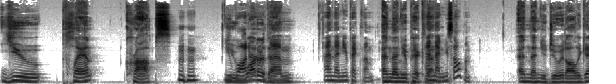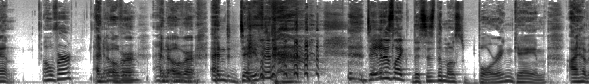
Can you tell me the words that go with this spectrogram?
you plant crops. You, water, them, and then you pick them, and then you pick them. and then you sell them. And then you do it all again. Over and, over, and, over. And David, David is like, this is the most boring game I have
